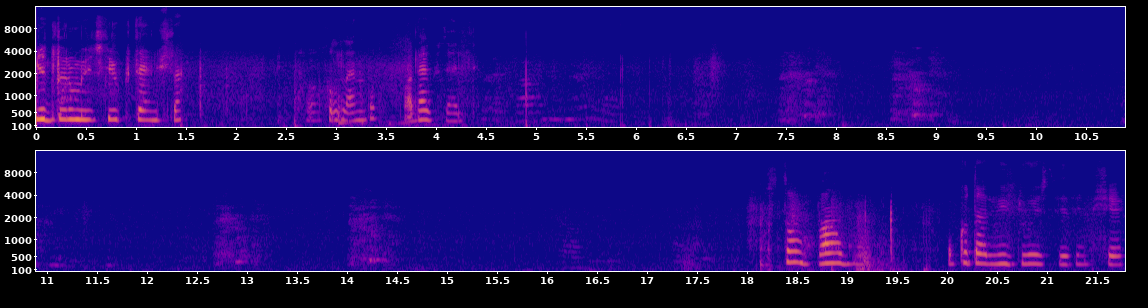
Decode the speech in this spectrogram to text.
Yıldırım yüzüğü güzelmiş lan. Kullandım. O da güzeldi. Aslında bana bu, o kadar video izlediğim şey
